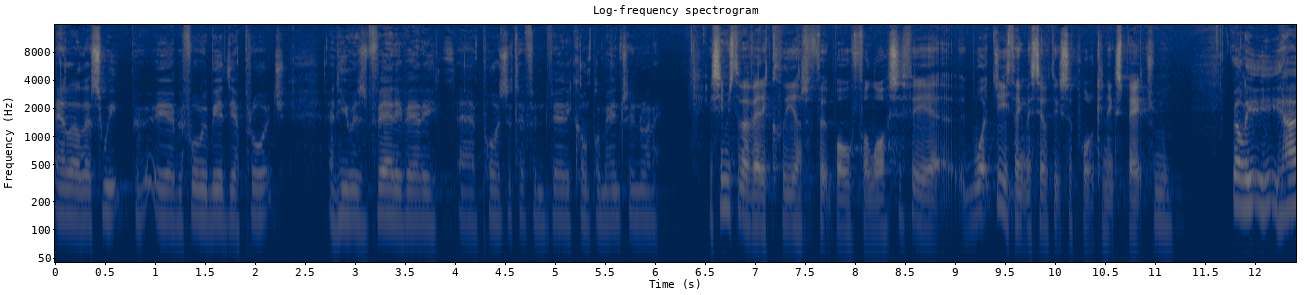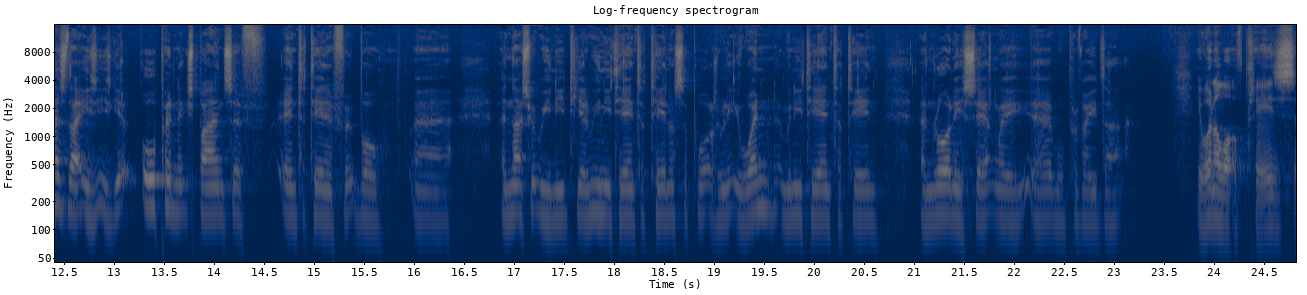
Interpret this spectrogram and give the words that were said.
earlier this week uh, before we made the approach, and he was very, very uh, positive and very complimentary in Ronnie. He seems to have a very clear football philosophy. Uh, what do you think the Celtic support can expect from him? Well, he, he has that. He's, he's got open, expansive, entertaining football Uh, and that's what we need here. We need to entertain our supporters. We need to win and we need to entertain. And Ronnie certainly uh, will provide that. He won a lot of praise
